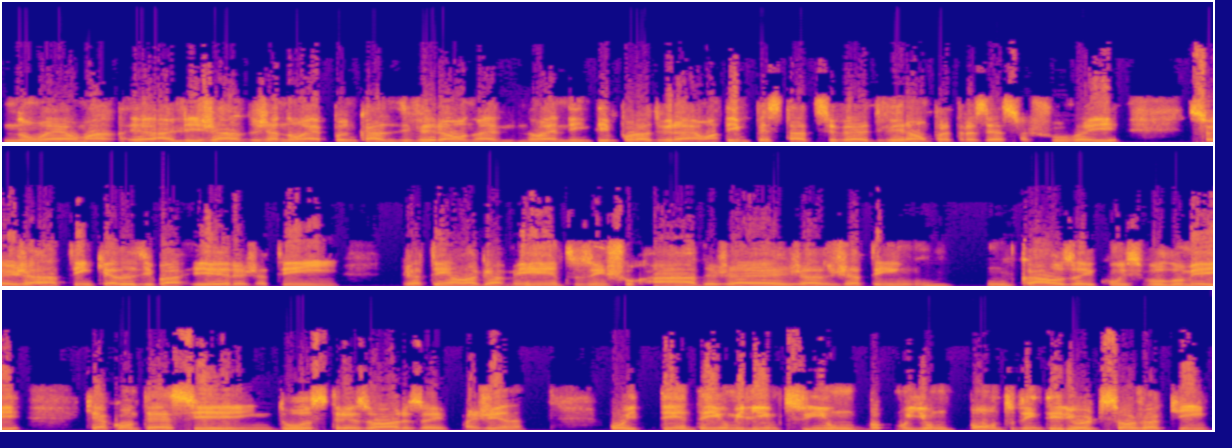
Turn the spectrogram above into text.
não é uma é, ali já, já não é pancada de verão, não é, não é nem temporada de verão, é uma tempestade severa de verão para trazer essa chuva aí. Isso aí já tem queda de barreira, já tem já tem alagamentos, enxurrada, já é, já, já tem um, um caos aí com esse volume aí que acontece em duas, três horas aí, imagina. 81 milímetros em um, em um ponto do interior de São Joaquim,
